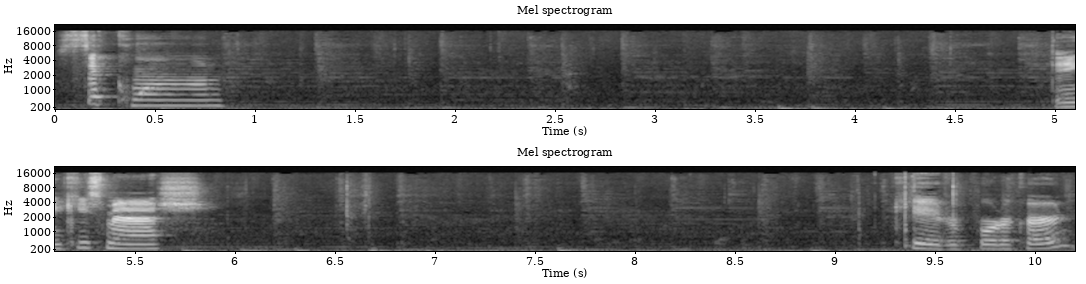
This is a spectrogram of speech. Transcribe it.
Saquon. Thank you, Smash. Kid reporter card.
